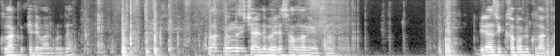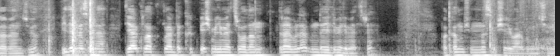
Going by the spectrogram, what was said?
kulaklık pedi var burada. Kulaklığımız içeride böyle sallanıyor şu an. Birazcık kaba bir kulaklığa benziyor. Bir de mesela diğer kulaklıklarda 45 mm olan driverlar bunda 50 mm. Bakalım şimdi nasıl bir şey var bunun içinde.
